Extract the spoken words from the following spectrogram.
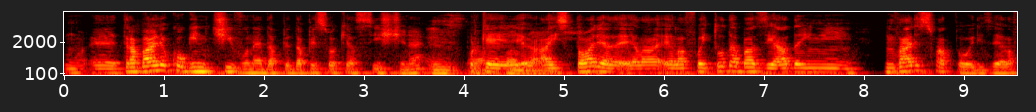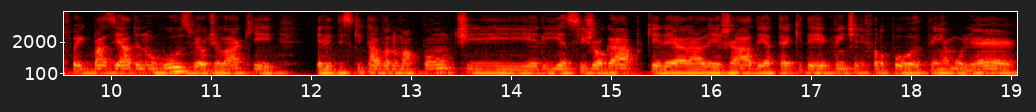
um, é, trabalho cognitivo, né, da, da pessoa que assiste, né? Porque Exatamente. a história, ela, ela foi toda baseada em, em vários fatores. Ela foi baseada no Roosevelt lá, que ele disse que estava numa ponte e ele ia se jogar porque ele era aleijado e até que de repente ele falou, pô, tem a mulher,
